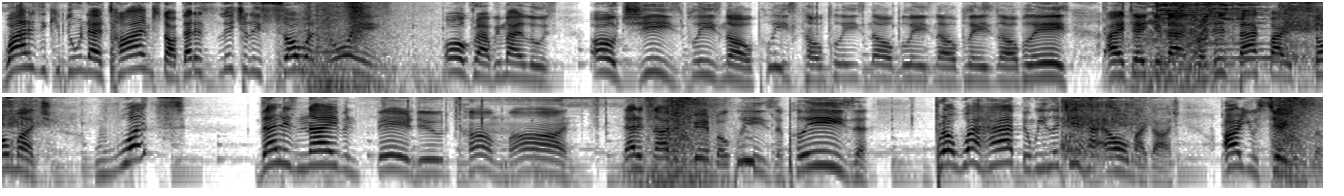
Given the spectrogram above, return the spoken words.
why does he keep doing that time stop? That is literally so annoying. Oh, crap. We might lose. Oh, jeez. Please, no. Please, no. Please, no. Please, no. Please, no. Please. I take it back, bro. This backfired so much. What? That is not even fair, dude. Come on. That is not even fair, bro. Please, please. Bro, what happened? We legit had. Oh my gosh. Are you serious, bro?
